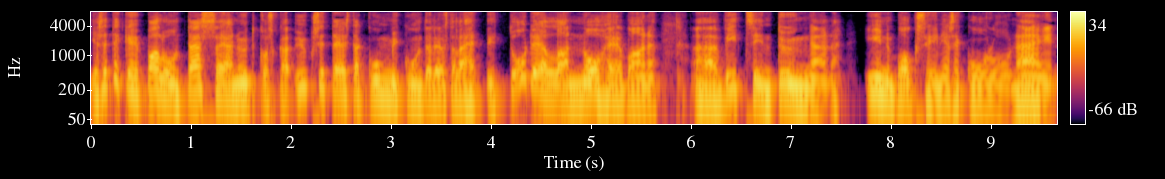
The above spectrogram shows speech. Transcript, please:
ja se tekee paluun tässä ja nyt, koska yksi teistä kummikuuntelijoista lähetti todella nohevan ää, vitsin tyngän inboxiin, ja se kuuluu näin.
